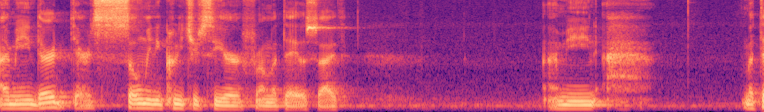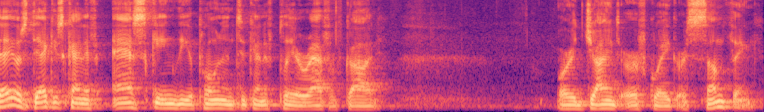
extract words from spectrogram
I mean, there there's so many creatures here from Mateo's side. I mean, Mateo's deck is kind of asking the opponent to kind of play a Wrath of God or a Giant Earthquake or something.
